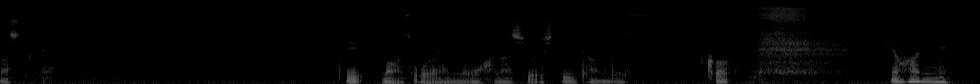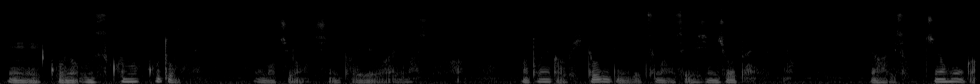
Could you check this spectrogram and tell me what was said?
ましたね。でまあそこら辺のお話をしていたんですがやはりね、えー、この息子のこともねもちろん心配ではありましたがまあ、とにかく一人でいる妻の精神状態ですね。やはりそっちの方が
